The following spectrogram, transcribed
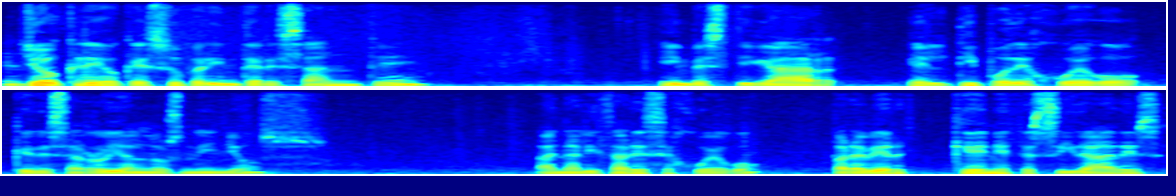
Yo creo que es súper interesante investigar el tipo de juego que desarrollan los niños, analizar ese juego para ver qué necesidades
